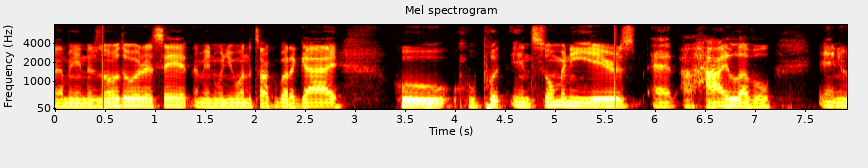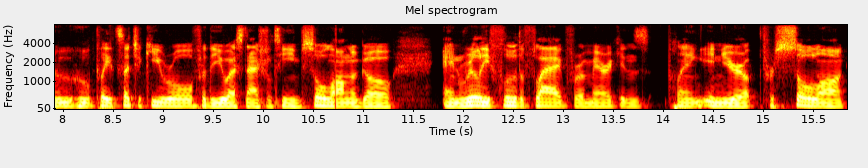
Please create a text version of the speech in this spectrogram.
I mean, there's no other way to say it. I mean, when you want to talk about a guy who who put in so many years at a high level and who who played such a key role for the U.S. national team so long ago, and really flew the flag for Americans playing in Europe for so long.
